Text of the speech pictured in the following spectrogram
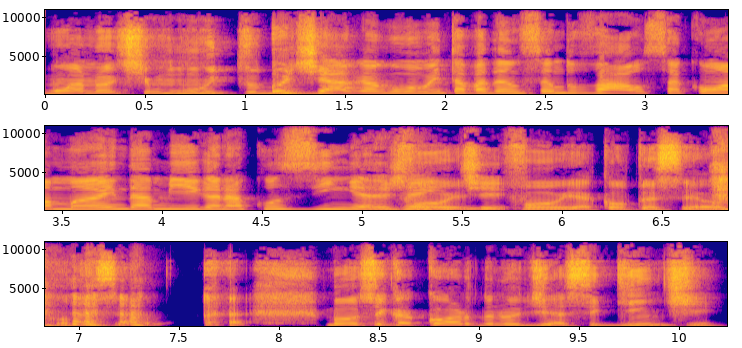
uma noite muito. O Thiago, em algum momento, tava dançando valsa com a mãe da amiga na cozinha, gente. Foi, foi, aconteceu, aconteceu. Bom, eu sei que eu acordo no dia seguinte,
